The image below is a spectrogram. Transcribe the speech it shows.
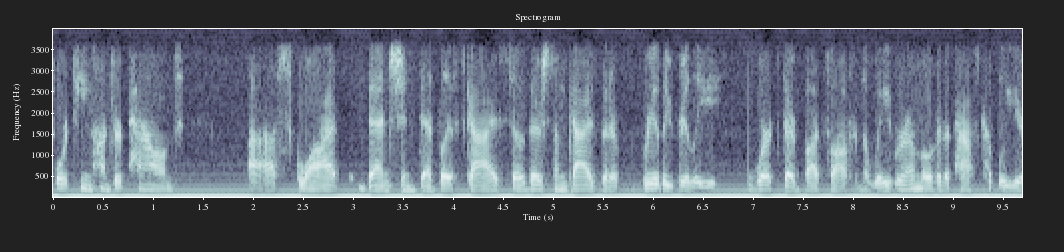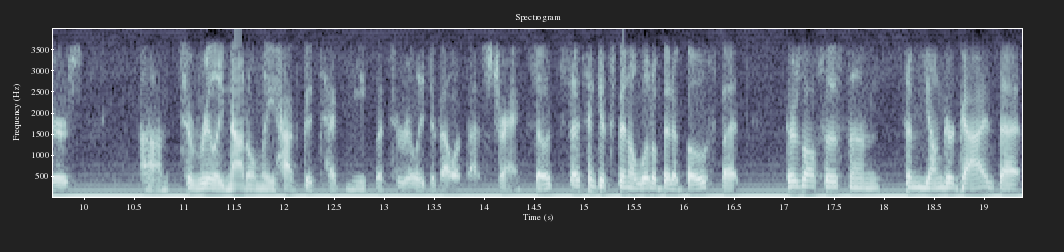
1,400 pound uh, squat, bench, and deadlift guys. So there's some guys that have really, really worked their butts off in the weight room over the past couple years. Um, to really not only have good technique, but to really develop that strength. So I think it's been a little bit of both, but there's also some some younger guys that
